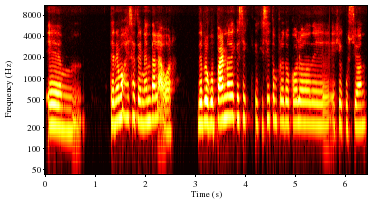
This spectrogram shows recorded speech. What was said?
em, tenemos esa tremenda labor de preocuparnos de que, que exista un protocolo de ejecución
